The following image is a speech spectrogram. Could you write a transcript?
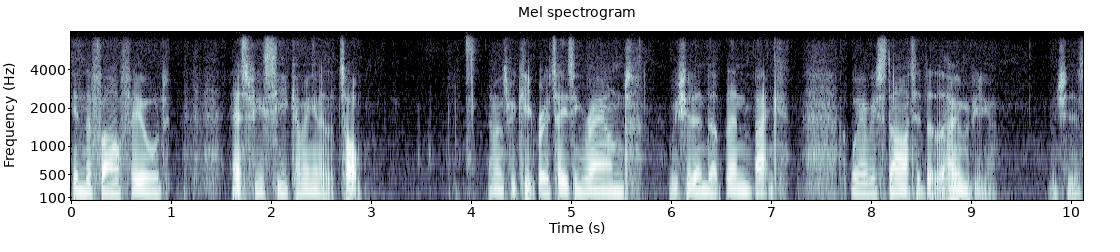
in the far field. SVC coming in at the top. And as we keep rotating round, we should end up then back where we started at the home view, which is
